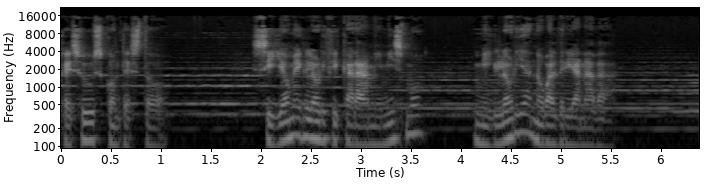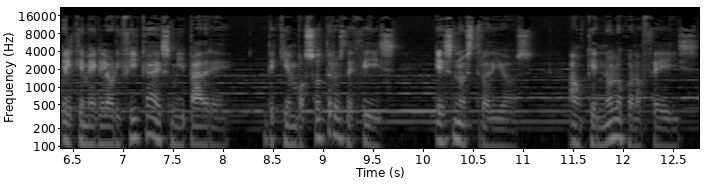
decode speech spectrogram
Jesús contestó, Si yo me glorificara a mí mismo, mi gloria no valdría nada. El que me glorifica es mi Padre, de quien vosotros decís, es nuestro Dios, aunque no lo conocéis.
